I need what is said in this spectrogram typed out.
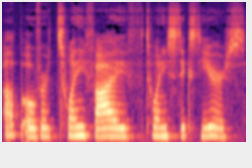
up over 25, 26 years.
